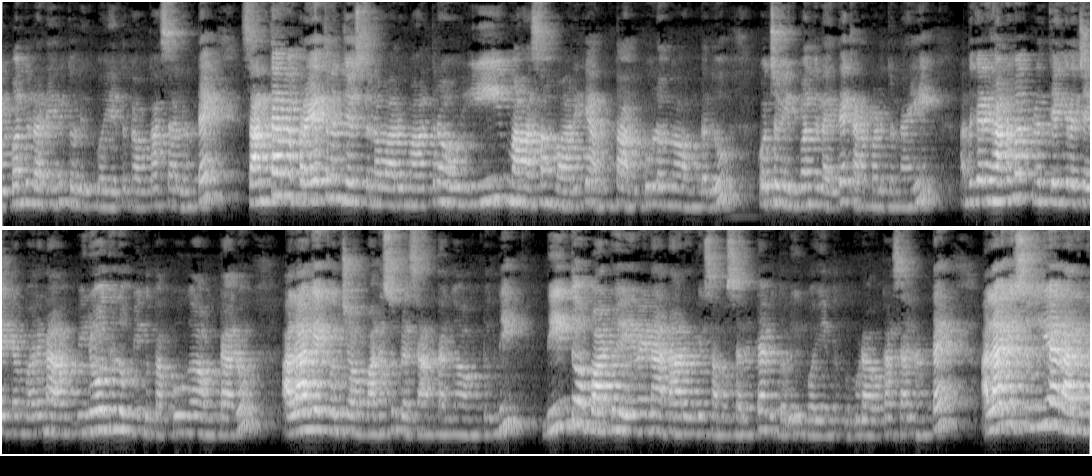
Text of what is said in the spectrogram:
ఇబ్బందులు అనేవి తొలగిపోయేందుకు అవకాశాలు ఉంటాయి. సంతాన ప్రయత్నం చేస్తున్న వారు మాత్రం ఈ మాసం వారికి అంత అనుకూలంగా ఉండదు. కొంచెం ఇబ్బందులు అయితే కనబడుతున్నాయి. అందుకని హనుమత్ ప్రత్యేకత చేయటం వలన విరోధులు మీకు తక్కువగా ఉంటారు. అలాగే కొంచెం మనసు ప్రశాంతంగా ఉంటుంది. దీంతో పాటు ఏమైనా అనారోగ్య సమస్యలు ఉంటే అవి తొలగిపోయేందుకు కూడా అవకాశాలు ఉంటాయి. అలాగే సూర్యారాధన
